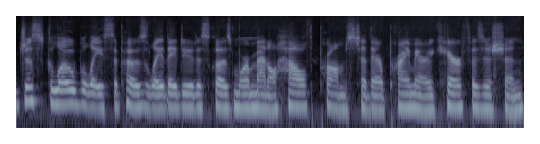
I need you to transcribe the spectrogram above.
just globally, supposedly, they do disclose more mental health problems to their primary care physician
